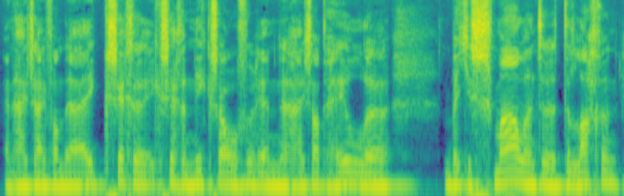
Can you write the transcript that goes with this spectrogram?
En hij zei van, ja, ik, zeg er, ik zeg er niks over. En eh, hij zat heel... eh, een beetje smalend te, te lachen.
